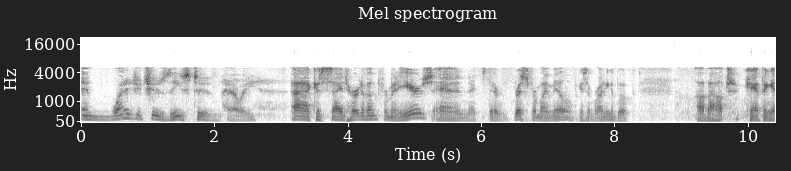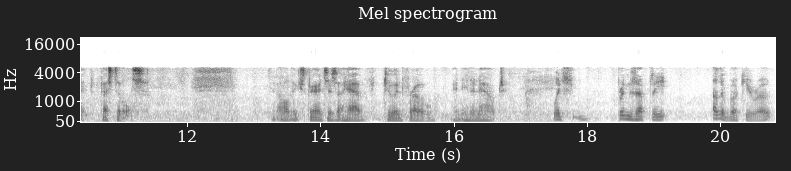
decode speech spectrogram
And why did you choose these two, Howie? Because I had heard of them for many years, and it's they're grist for my mill because I'm writing a book about camping at festivals and all the experiences I have to and fro and in and out. Which brings up the other book you wrote,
